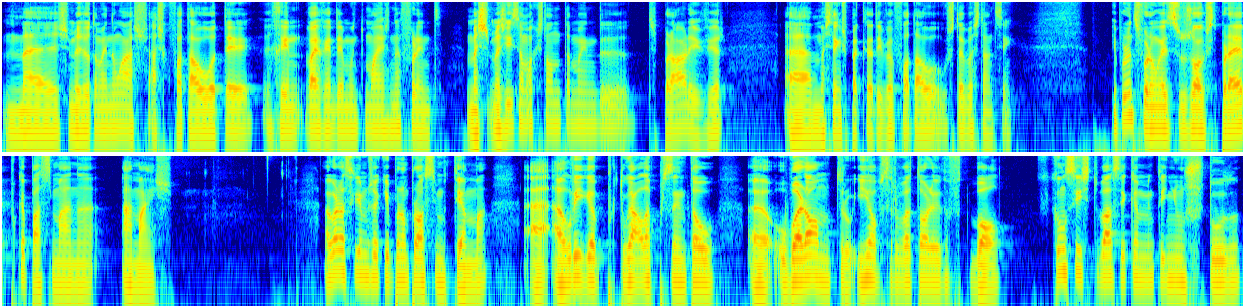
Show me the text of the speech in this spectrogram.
Mas, mas eu também não acho. Acho que o Fatal até ren- vai render muito mais na frente. Mas, mas isso é uma questão também de, de esperar e ver. Ah, mas tenho expectativa o Fatal, gostei bastante, sim. E pronto, foram esses os jogos de pré-época. Para a semana há mais. Agora seguimos aqui para um próximo tema. Ah, a Liga Portugal apresentou ah, o Barómetro e Observatório do Futebol, que consiste basicamente em um estudo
